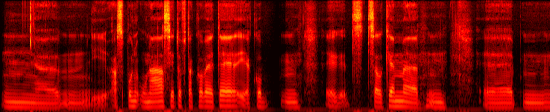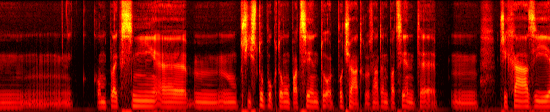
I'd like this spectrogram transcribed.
mm, eh, aspoň u nás je to v takové té jako mm, celkem mm, eh, komplexní přístupu k tomu pacientu od počátku. To znamená, ten pacient eh, přichází,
